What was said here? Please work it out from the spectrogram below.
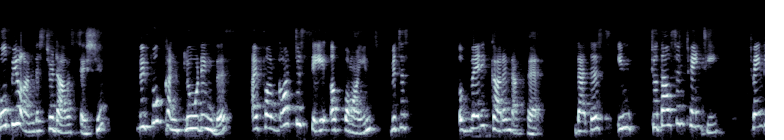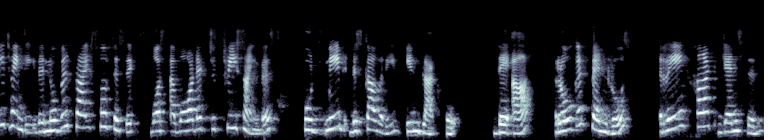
Hope you understood our session. Before concluding this, I forgot to say a point which is a very current affair. That is, in 2020, 2020, the Nobel Prize for Physics was awarded to three scientists who made discoveries in black hole. They are Roger Penrose, Reinhard Genzel,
